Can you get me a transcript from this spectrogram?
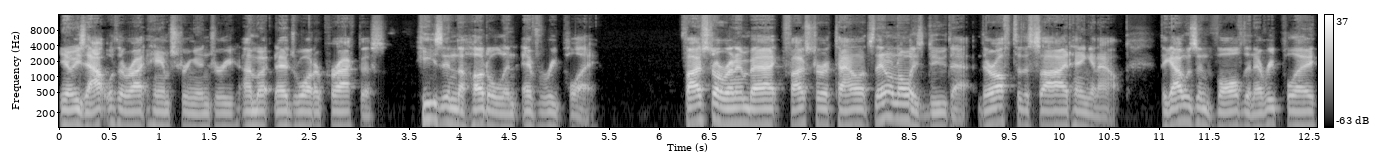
you know he's out with a right hamstring injury. I'm at Edgewater practice. He's in the huddle in every play. Five star running back, five star talents. They don't always do that. They're off to the side hanging out. The guy was involved in every play.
